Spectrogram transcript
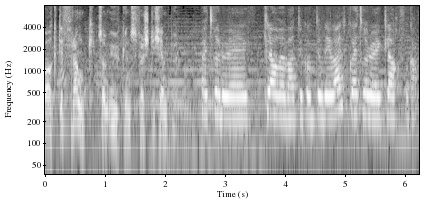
valgte Frank som ukens førstekjempe. Og jeg tror du er klar over at du kommer til å bli valgt, og jeg tror du er klar for kamp.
